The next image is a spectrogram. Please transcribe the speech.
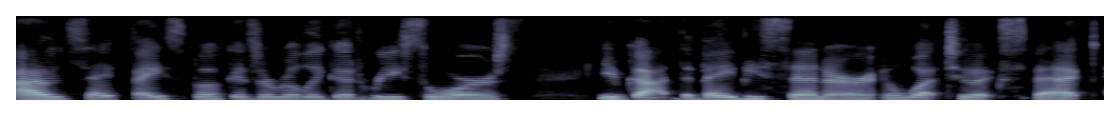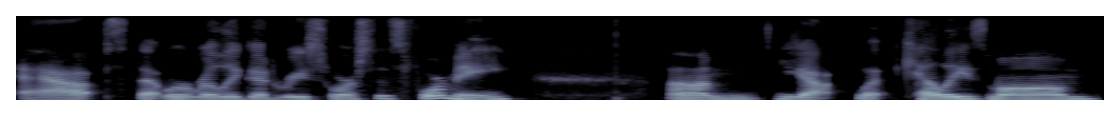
I would say Facebook is a really good resource. You've got the Baby Center and What to Expect apps that were really good resources for me. Um, you got what Kelly's Mom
